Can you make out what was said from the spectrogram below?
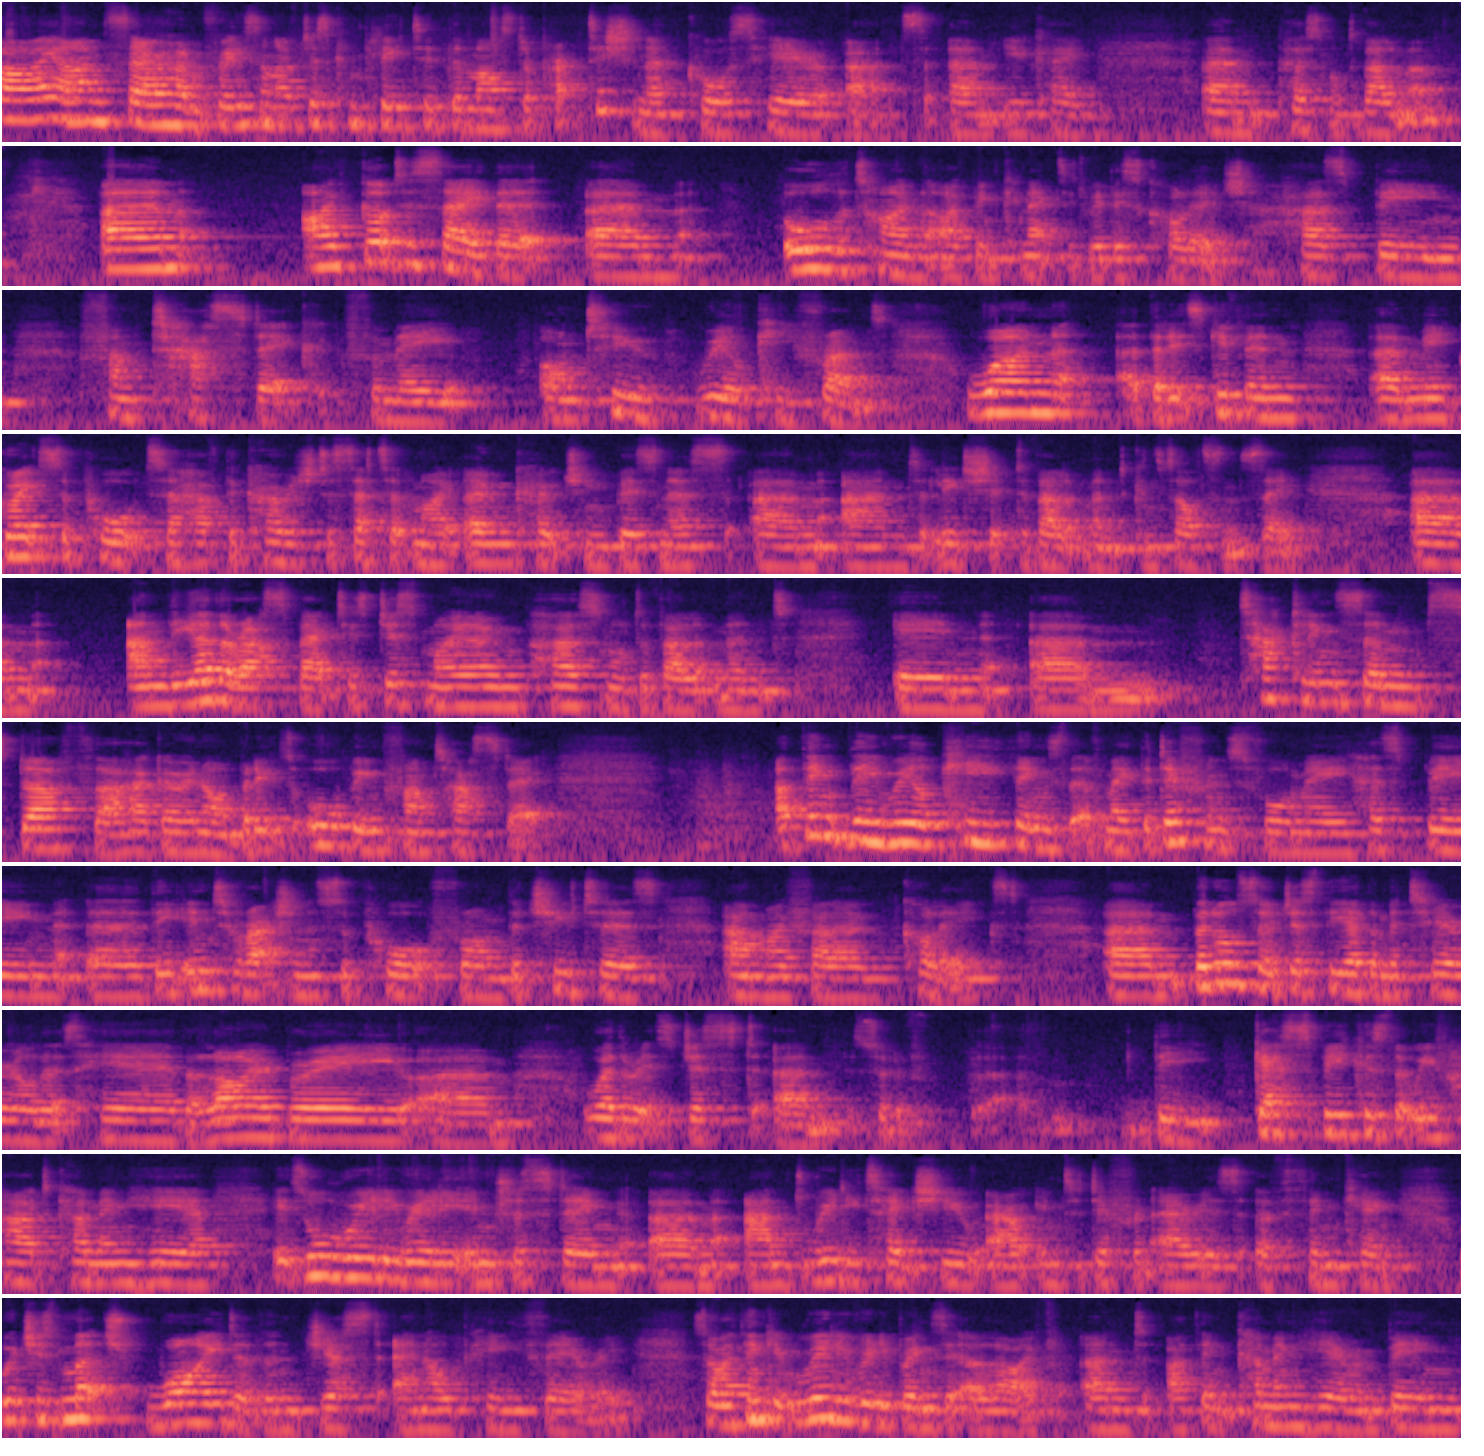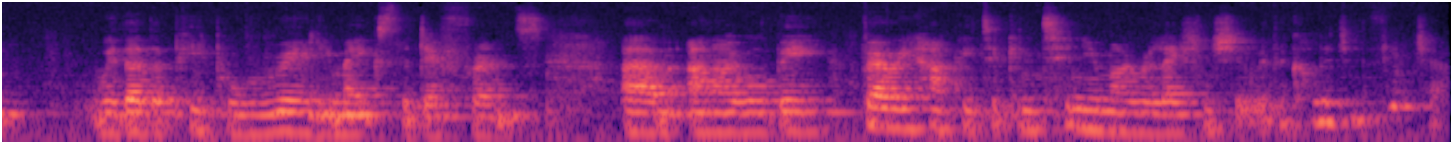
Hi, I'm Sarah Humphreys and I've just completed the Master Practitioner course here at um, UK um, Personal Development. Um, I've got to say that um, all the time that I've been connected with this college has been fantastic for me on two real key fronts. One, uh, that it's given uh, me great support to have the courage to set up my own coaching business um, and leadership development consultancy. Um, and the other aspect is just my own personal development in um, tackling some stuff that I had going on, but it's all been fantastic. I think the real key things that have made the difference for me has been uh, the interaction and support from the tutors and my fellow colleagues, um, but also just the other material that's here, the library, um, whether it's just um, sort of the guest speakers that we've had coming here. It's all really, really interesting um, and really takes you out into different areas of thinking, which is much wider than just NLP theory. So I think it really, really brings it alive. And I think coming here and being with other people really makes the difference. Um, and I will be very happy to continue my relationship with the college in the future.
